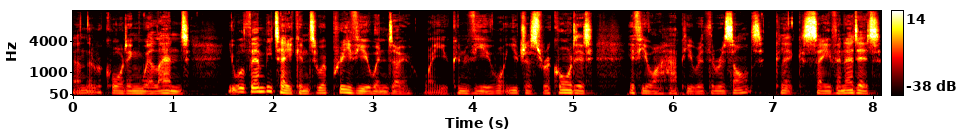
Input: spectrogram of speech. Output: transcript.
and the recording will end. You will then be taken to a preview window where you can view what you just recorded. If you are happy with the result, click Save and Edit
